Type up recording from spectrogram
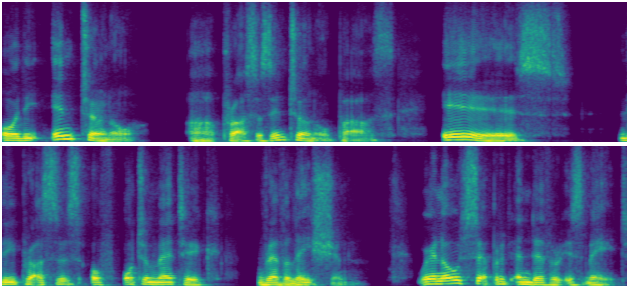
or the internal uh, process, internal path, is the process of automatic revelation, where no separate endeavor is made.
